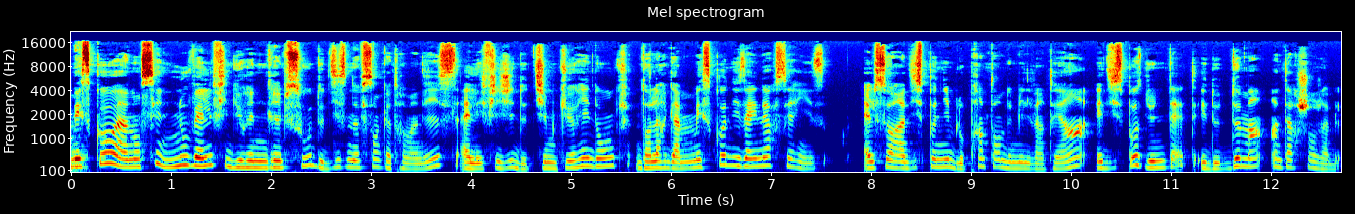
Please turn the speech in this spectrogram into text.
Mesco a annoncé une nouvelle figurine Gripsou de 1990, à l'effigie de Tim Curry donc, dans leur gamme Mesco Designer Series. Elle sera disponible au printemps 2021 et dispose d'une tête et de deux mains interchangeables.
